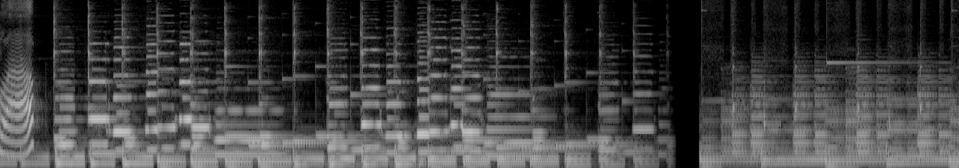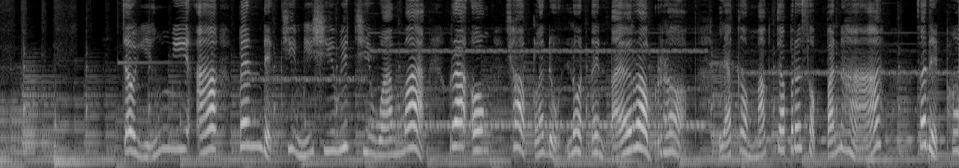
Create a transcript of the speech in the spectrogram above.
ครับเด็กที่มีชีวิตชีวามาก พระองค์ชอบกระโดดโลดเต้นไปรอบๆ และก็มักจะประสบปัญหา เสด็จพ่อ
